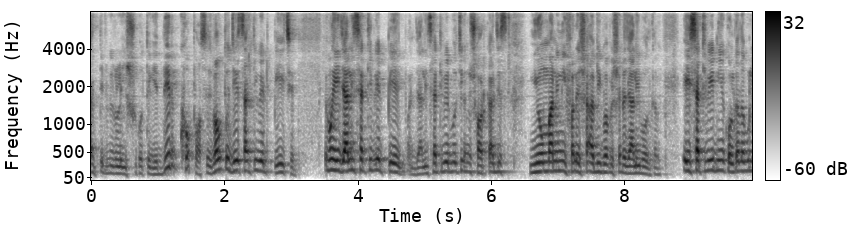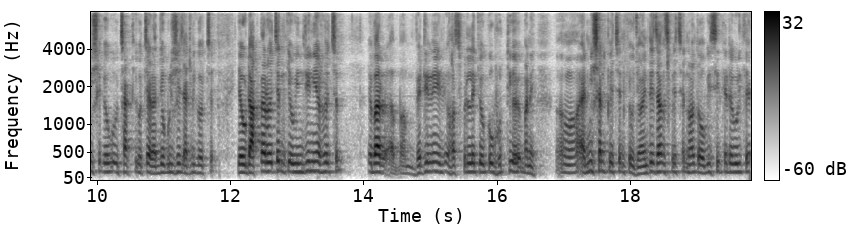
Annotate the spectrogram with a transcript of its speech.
সার্টিফিকেটগুলো ইস্যু করতে গিয়ে দীর্ঘ প্রসেস ভাব তো যে সার্টিফিকেট পেয়েছেন, এবং এই জালি সার্টিফিকেট পেয়ে মানে জালি সার্টিফিকেট বলছি কিন্তু সরকার যে নিয়ম মানেনি ফলে স্বাভাবিকভাবে সেটা জালি বলতে হবে। এই সার্টিফিকেট নিয়ে কলকাতা পুলিশে কেউ চাকরি করছে, রাজ্য পুলিশে চাকরি করছে, কেউ ডাক্তার হয়েছেন, কেউ ইঞ্জিনিয়ার হয়েছেন এবার ভেটেরিনারি হসপিটালে কেউ কেউ ভর্তি হয়ে মানে অ্যাডমিশন পেয়েছেন, কেউ জয়েন্টে চান্স পেয়েছেন, হয়তো ওবিসি ক্যাটাগরিতে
